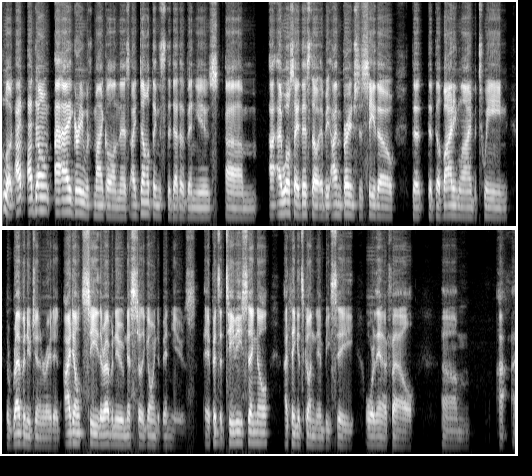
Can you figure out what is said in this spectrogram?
look, I, I don't, I agree with Michael on this. I don't think this is the death of venues. Um, I, I will say this though, it'd be, I'm very interested to see though, the, the dividing line between the revenue generated. I don't see the revenue necessarily going to venues. If it's a TV signal, I think it's going to NBC or the NFL. Um, I, I,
